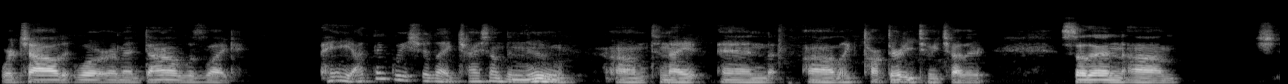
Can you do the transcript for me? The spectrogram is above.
where child or I mean Donald was like, "Hey, I think we should like try something new um, tonight and uh, like talk dirty to each other." So then, um, she,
